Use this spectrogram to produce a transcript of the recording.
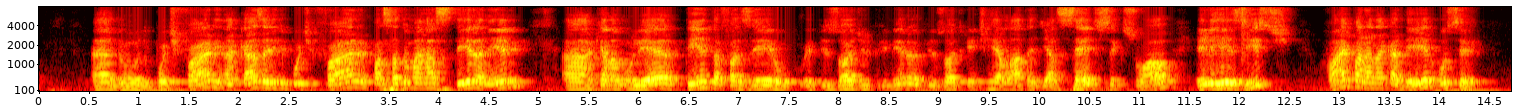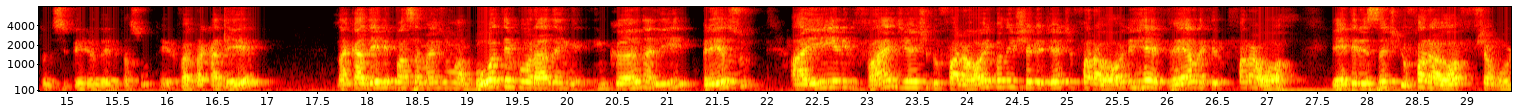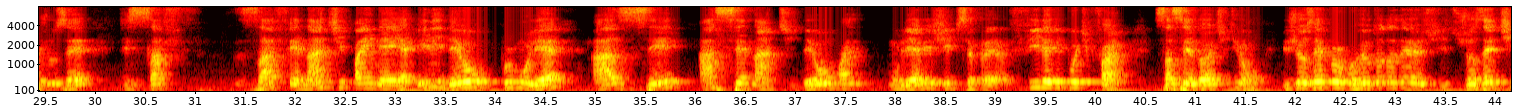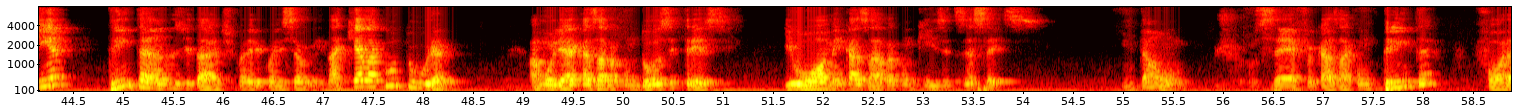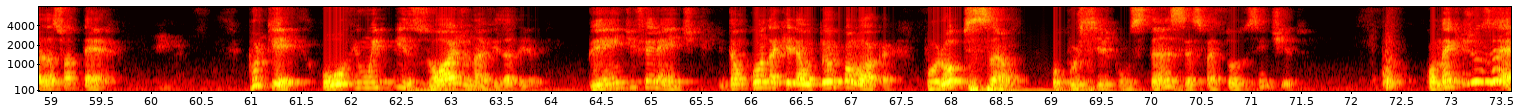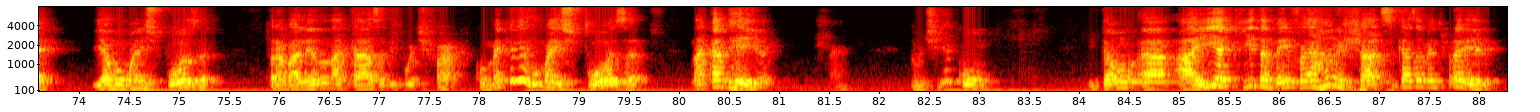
uh, do, do, Potifar, e na casa de Potifar, é passada uma rasteira nele, uh, aquela mulher tenta fazer o episódio, o primeiro episódio que a gente relata de assédio sexual, ele resiste, vai parar na cadeia, ou seja, todo esse período aí ele está solteiro. Vai para a cadeia, na cadeia ele passa mais uma boa temporada em, em cana ali, preso. Aí ele vai diante do faraó e quando ele chega diante do faraó, ele revela aquilo para o faraó. E é interessante que o faraó chamou José de Saf, Zafenate Paineia e lhe deu por mulher Aze, Asenate. Deu uma mulher egípcia para ela, filha de Potifar, sacerdote de On. E José percorreu toda a Egito. José tinha 30 anos de idade quando ele conheceu alguém. Naquela cultura, a mulher casava com 12, 13 e o homem casava com 15, 16. Então, José foi casar com 30 fora da sua terra. Por quê? Houve um episódio na vida dele, bem diferente. Então, quando aquele autor coloca por opção ou por circunstâncias, faz todo sentido. Como é que José, ia arrumar esposa trabalhando na casa de Potifar. Como é que ele arruma a esposa na cadeia? Né? Não tinha como. Então, aí aqui também foi arranjado esse casamento para ele.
